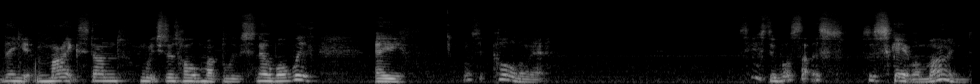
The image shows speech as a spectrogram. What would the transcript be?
the mic stand, which does hold my blue snowball with a, what's it called on it? Seriously, what's that? This, this escaped my mind.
